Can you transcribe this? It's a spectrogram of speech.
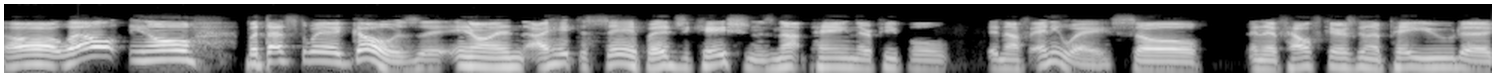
Oh well, you know, but that's the way it goes, uh, you know. And I hate to say it, but education is not paying their people enough anyway. So, and if healthcare is going to pay you to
